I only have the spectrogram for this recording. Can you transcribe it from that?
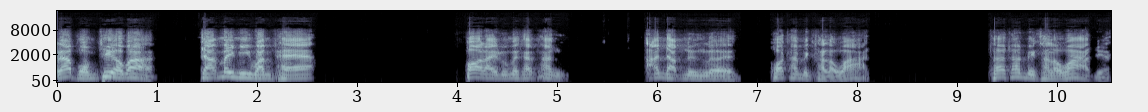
แล้วผมเชื่อว่าจะไม่มีวันแพ้ เพราะอะไรรู้ไหมครับท่าน อันดับหนึ่งเลย เพราะท่านเป็นคารวาสถ้าท่านเป็นคารวาสเนี่ย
